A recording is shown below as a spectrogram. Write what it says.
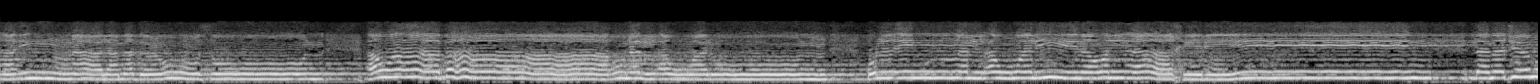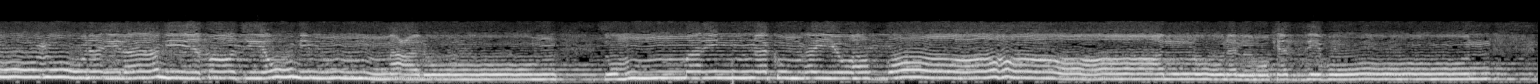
أئنا لمبعوثون أو آباؤنا الأولون قل إن الأولين والآخرين لمجموعون إلى ميقات يوم معلوم ثم إنكم أيها الضالون المكذبون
